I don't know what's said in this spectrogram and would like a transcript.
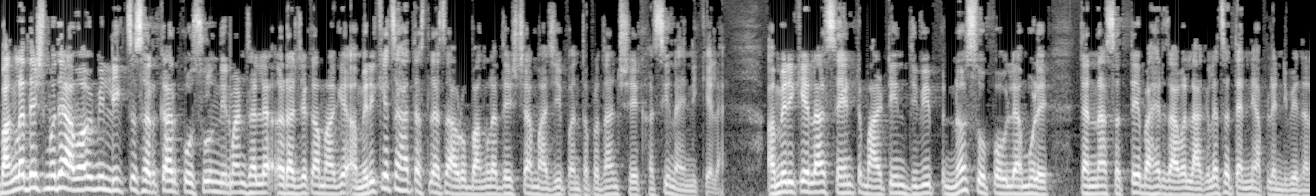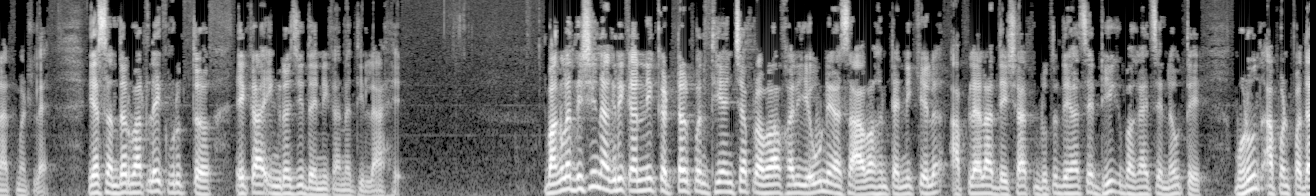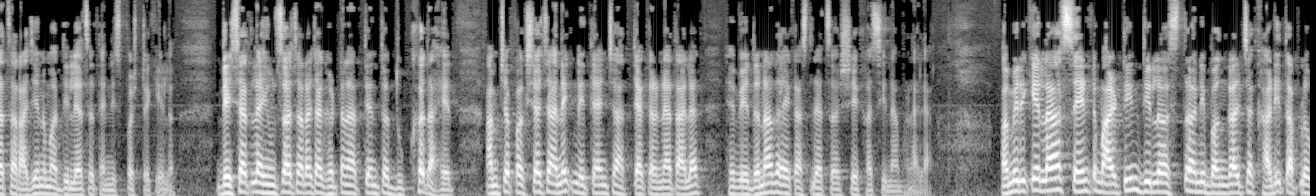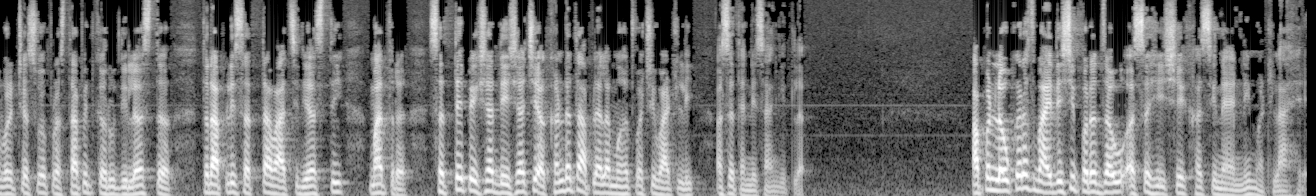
बांगलादेशमध्ये अवामी लीगचं सरकार कोसळून निर्माण झालेल्या अराजकामागे अमेरिकेचा हात असल्याचा आरोप बांगलादेशच्या माजी पंतप्रधान शेख हसीना यांनी केला अमेरिकेला सेंट मार्टिन द्वीप न सोपवल्यामुळे त्यांना सत्तेबाहेर जावं लागल्याचं त्यांनी आपल्या निवेदनात म्हटलंय. या संदर्भातलं एक वृत्त एका इंग्रजी दैनिकानं दिलं आहे. बांगलादेशी नागरिकांनी कट्टरपंथीयांच्या प्रभावाखाली येऊ नये असं आवाहन त्यांनी केलं. आपल्याला देशात मृतदेहाचे ढीग बघायचे नव्हते म्हणून आपण पदाचा राजीनामा दिल्याचं त्यांनी स्पष्ट केलं. देशातल्या हिंसाचाराच्या घटना अत्यंत दुःखद आहेत. आमच्या पक्षाच्या अनेक नेत्यांच्या हत्या करण्यात आल्यात. हे वेदनादायक असल्याचं शेख हसीना म्हणाल्या. अमेरिकेला सेंट मार्टिन दिलं असतं आणि बंगालच्या खाडीत आपलं वर्चस्व प्रस्थापित करू दिलं असतं तर आपली सत्ता वाचली असती. मात्र सत्तेपेक्षा देशाची अखंडता आपल्याला महत्वाची वाटली असं त्यांनी सांगितलं. आपण लवकरच मायदेशी परत जाऊ असंही शेख हसीना यांनी म्हटलं आहे.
